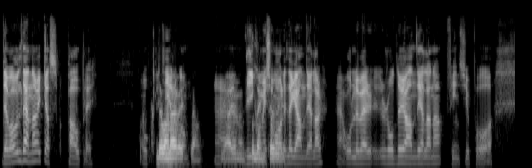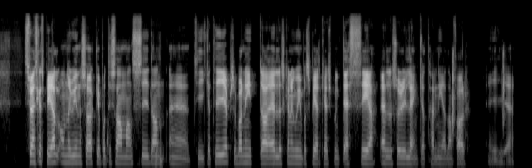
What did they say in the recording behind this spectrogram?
det var väl denna veckas powerplay. Och det var den här veckan. Eh, vi kommer ju som vanligt lägga andelar. Eh, Oliver rådde ju andelarna. Finns ju på Svenska Spel, om ni går in och söker på Tillsammans-sidan eh, ICA Tierp så bör ni hitta, eller så kan ni gå in på spelcash.se eller så är det länkat här nedanför. I, eh,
